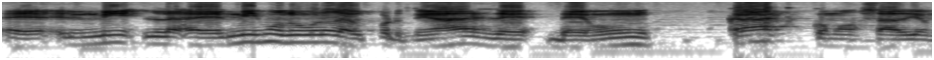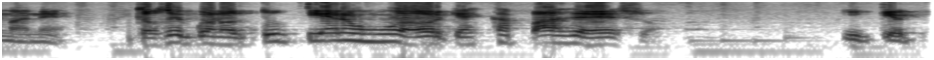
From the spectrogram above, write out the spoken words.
eh, el, mismo número de oportunidades de, de un crack como Sadio Mané. Entonces, cuando tú tienes un jugador que es capaz de eso y que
